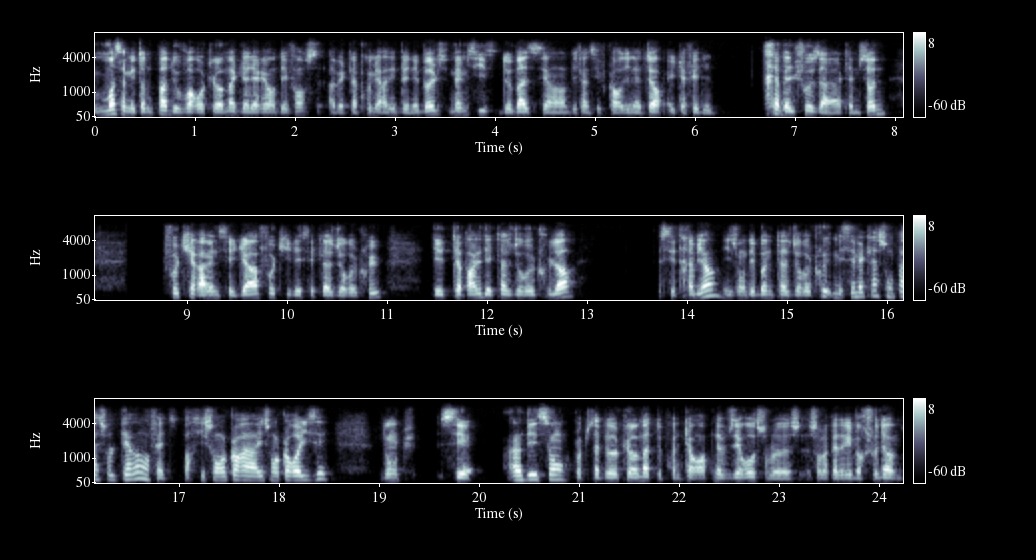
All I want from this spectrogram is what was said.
Moi, ça m'étonne pas de voir Oklahoma galérer en défense avec la première année de Venables, même si de base c'est un defensive coordinateur et qui a fait des très belles choses à Clemson. Faut qu'il ramène ses gars, faut qu'il ait ses classes de recrues. Et tu as parlé des classes de recrues là, c'est très bien, ils ont des bonnes classes de recrues, mais ces mecs-là sont pas sur le terrain en fait, parce qu'ils sont encore, ils sont encore au lycée. Donc c'est indécent quand tu t'appelles Oklahoma de prendre 49-0 sur le, sur le Red River Showdown.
